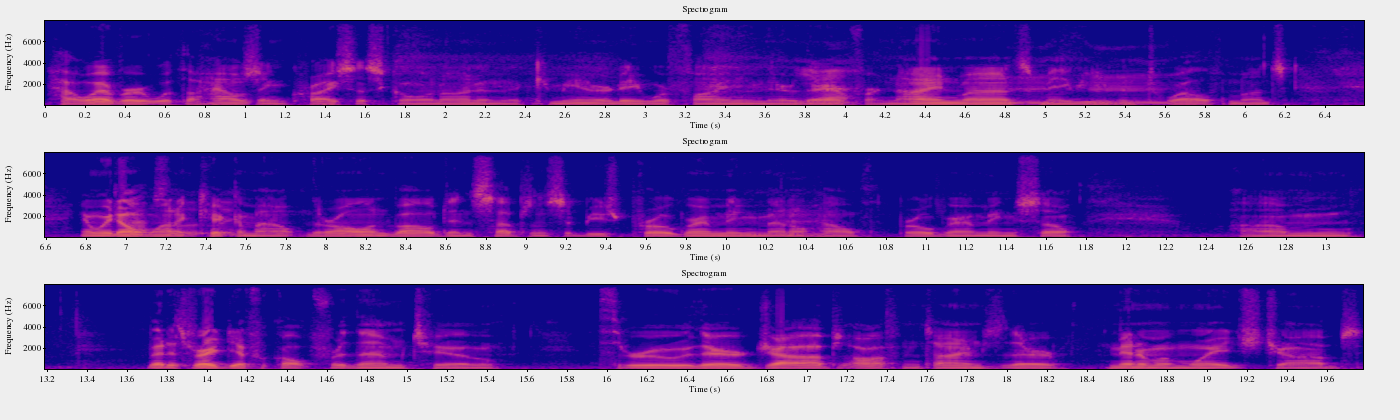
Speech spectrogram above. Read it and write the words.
However, with the housing crisis going on in the community, we're finding they're yeah. there for nine months, mm-hmm. maybe even mm-hmm. twelve months, and we don't want to kick them out. They're all involved in substance abuse programming, mental mm-hmm. health programming. So, um, but it's very difficult for them to through their jobs, oftentimes their minimum wage jobs.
